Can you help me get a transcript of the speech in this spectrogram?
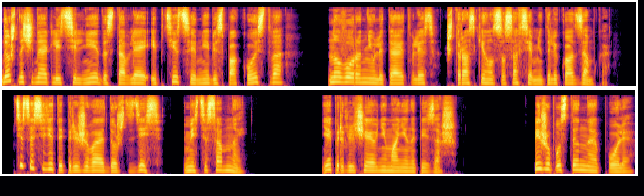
Дождь начинает лить сильнее, доставляя и птицы, и мне беспокойство, но ворон не улетает в лес, что раскинулся совсем недалеко от замка. Птица сидит и переживает дождь здесь, вместе со мной. Я переключаю внимание на пейзаж. Вижу пустынное поле,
